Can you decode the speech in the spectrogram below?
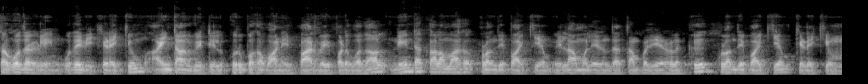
சகோதரர்களின் உதவி கிடைக்கும். ஐந்தாம் வீட்டில் குரு பகவானின் நீண்ட காலமாக குழந்தை பாக்கியம் இல்லாமல் இருந்த தம்பதியர்களுக்கு குழந்தை பாக்கியம் கிடைக்கும்.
